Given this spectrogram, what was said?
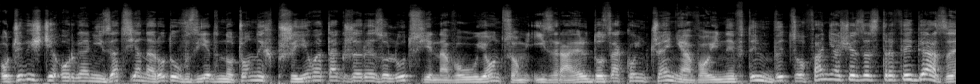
Oczywiście Organizacja Narodów Zjednoczonych przyjęła także rezolucję nawołującą Izrael do zakończenia wojny, w tym wycofania się ze strefy gazy.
